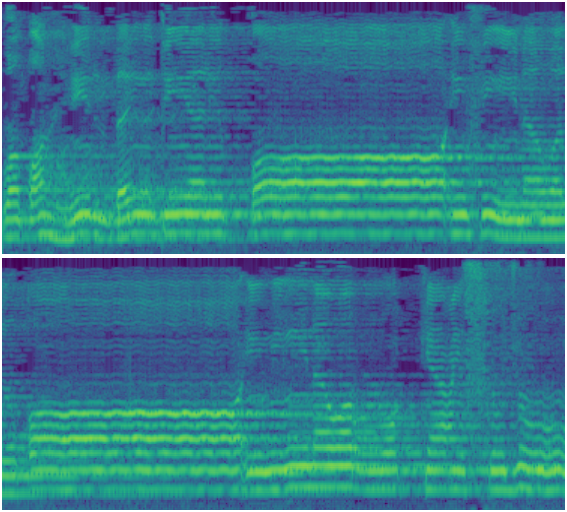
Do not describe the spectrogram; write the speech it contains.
وَطَهِّرْ بَيْتِيَ لِلطَّائِفِينَ وَالْقَائِمِينَ وَالرُّكَّعِ السُّجُودِ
